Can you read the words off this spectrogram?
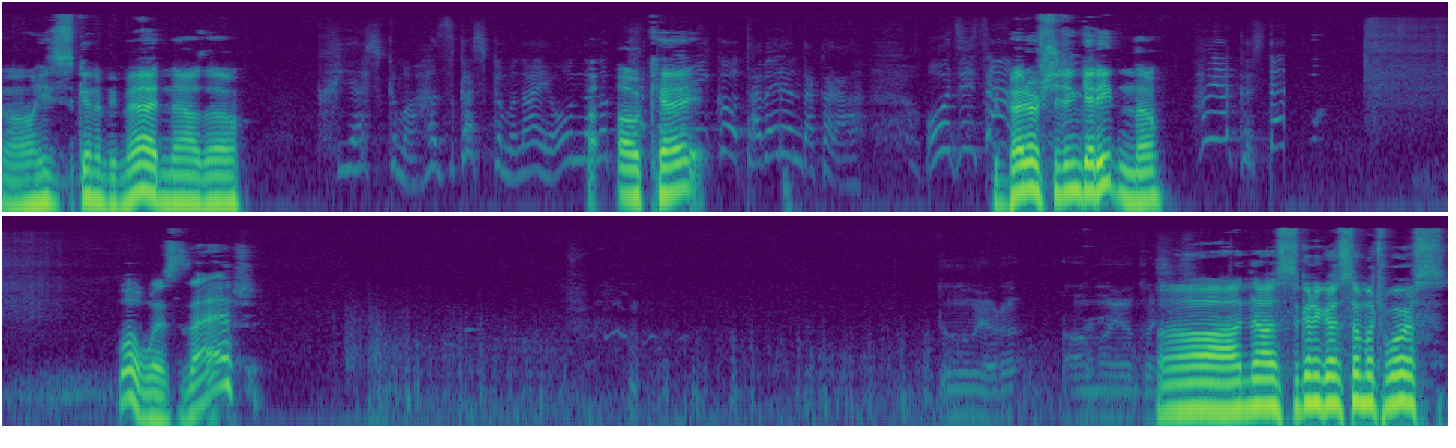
Oh, he's gonna be mad now, though. Uh, okay. better if she didn't get eaten, though. What was that? Oh no, this is gonna go so much worse.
